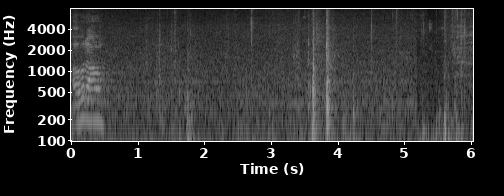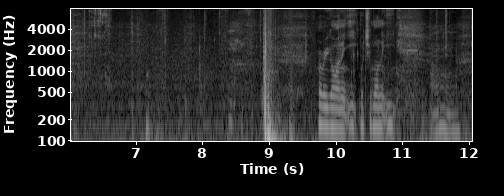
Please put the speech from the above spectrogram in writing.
Hold on. Where are we going to eat? What you want to eat? Mm.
